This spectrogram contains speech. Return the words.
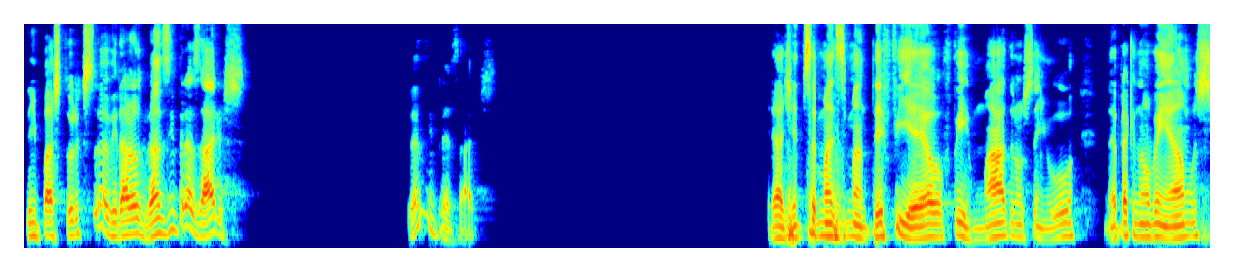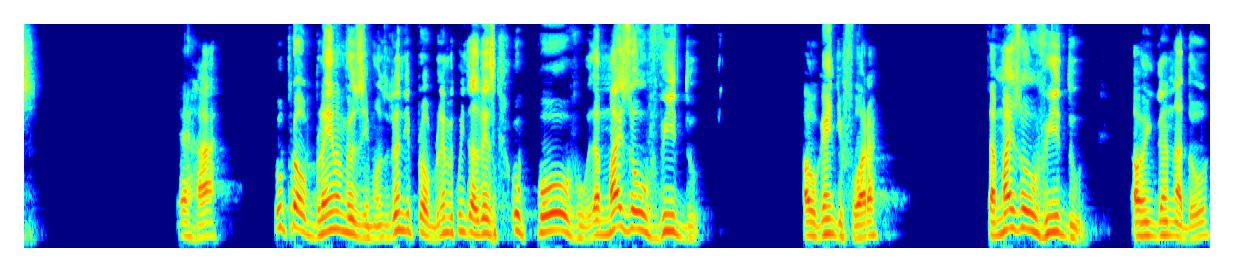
Tem pastores que viraram grandes empresários. Grandes empresários. E a gente precisa se manter fiel, firmado no Senhor, né, para que não venhamos errar. O problema, meus irmãos, o grande problema é que muitas vezes o povo dá mais ouvido a alguém de fora, dá mais ouvido ao enganador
